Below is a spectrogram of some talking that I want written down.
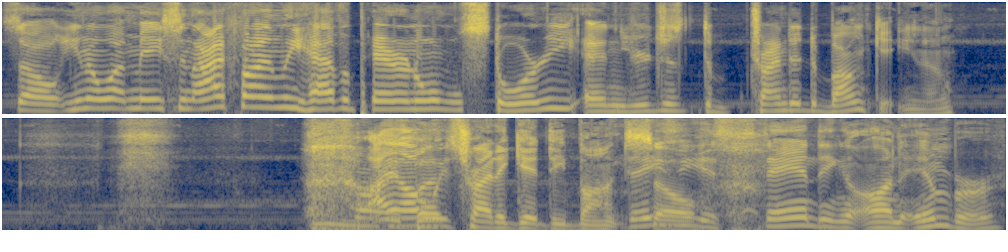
So you know what, Mason? I finally have a paranormal story, and you're just de- trying to debunk it. You know. I always try to get debunked. Daisy so is standing on Ember.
